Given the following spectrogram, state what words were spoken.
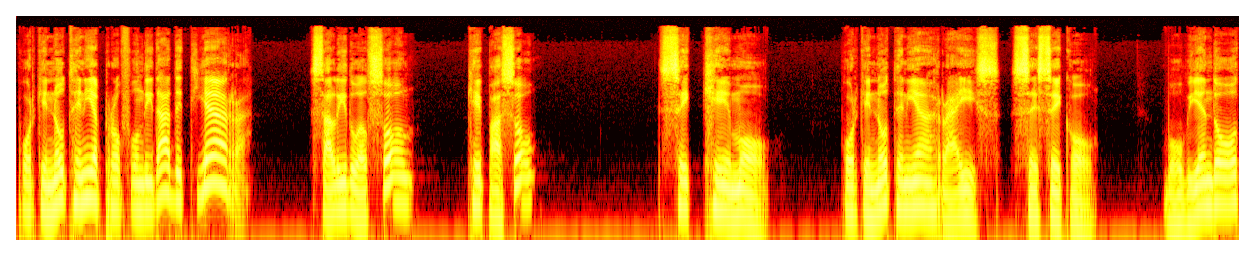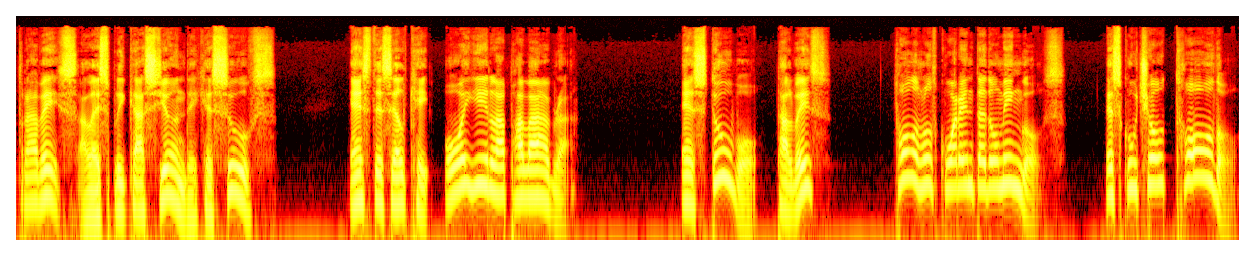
Porque no tenía profundidad de tierra. Salido el sol, ¿qué pasó? Se quemó, porque no tenía raíz, se secó. Volviendo otra vez a la explicación de Jesús, este es el que oye la palabra estuvo, tal vez, todos los cuarenta domingos. Escuchó todo.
